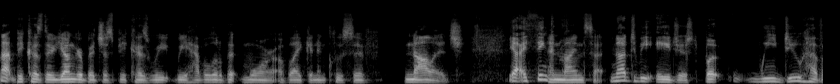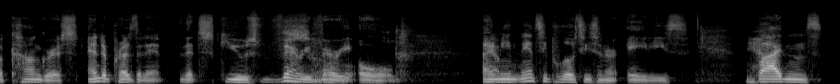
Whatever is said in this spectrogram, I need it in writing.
not because they're younger, but just because we we have a little bit more of like an inclusive knowledge Yeah, I think and mindset. not to be ageist, but we do have a Congress and a president that skews very, very old. I mean, Nancy Pelosi's in her 80s. Biden's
